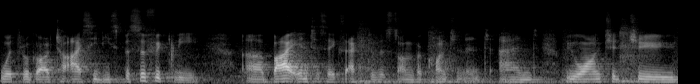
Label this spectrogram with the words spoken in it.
with regard to ICD specifically uh, by intersex activists on the continent. And we wanted to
